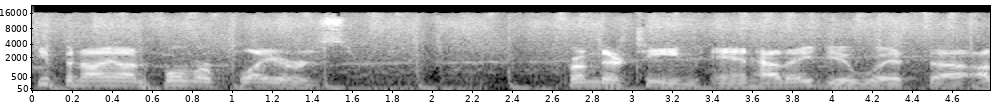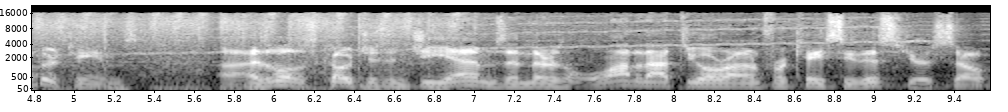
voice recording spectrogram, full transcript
keep an eye on former players from their team and how they do with uh, other teams, uh, as well as coaches and GMs. And there's a lot of that to go around for KC this year. So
